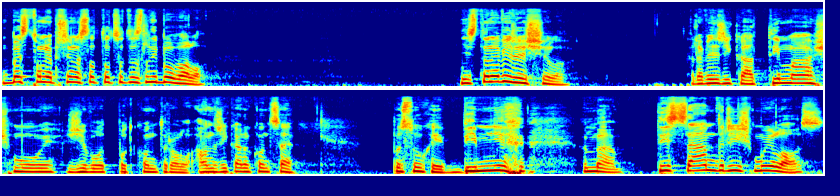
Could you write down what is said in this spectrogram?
Vůbec to nepřineslo to, co to zlibovalo. Nic to nevyřešilo. A David říká, ty máš můj život pod kontrolou. A on říká dokonce, Poslouchej, vymě, mám, ty sám držíš můj los.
